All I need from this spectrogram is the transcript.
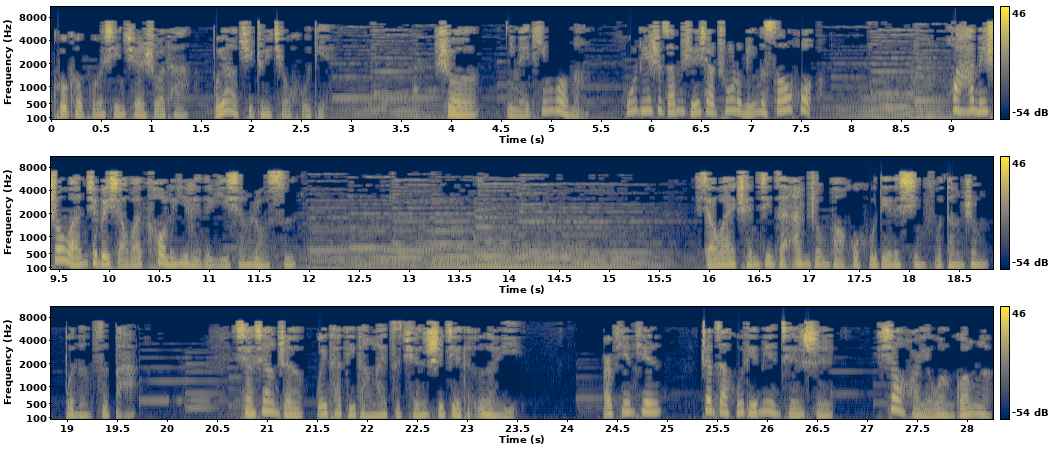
苦口婆心劝说他不要去追求蝴蝶，说你没听过吗？蝴蝶是咱们学校出了名的骚货。话还没说完，就被小歪扣了一脸的鱼香肉丝。小歪沉浸在暗中保护蝴蝶的幸福当中，不能自拔，想象着为他抵挡来自全世界的恶意，而偏偏站在蝴蝶面前时，笑话也忘光了，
